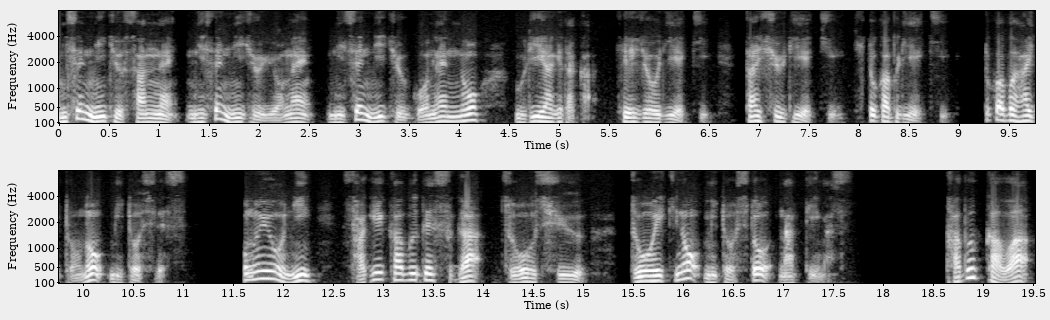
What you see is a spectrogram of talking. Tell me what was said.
2023 年、2024年、2025年の売上高、経常利益、最終利益、一株利益、一株配当の見通しです。このように下げ株ですが増収、増益の見通しとなっています。株価は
